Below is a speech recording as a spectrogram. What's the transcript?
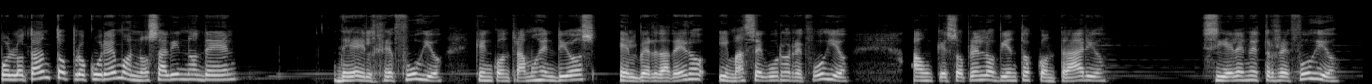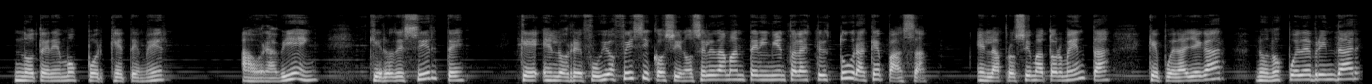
Por lo tanto, procuremos no salirnos de Él, del refugio que encontramos en Dios, el verdadero y más seguro refugio, aunque soplen los vientos contrarios. Si Él es nuestro refugio, no tenemos por qué temer. Ahora bien, quiero decirte que en los refugios físicos, si no se le da mantenimiento a la estructura, ¿qué pasa? En la próxima tormenta que pueda llegar, no nos puede brindar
